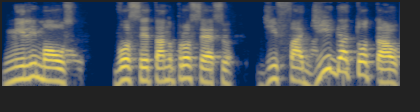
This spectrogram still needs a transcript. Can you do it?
milimols. Você está no processo de fadiga total,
